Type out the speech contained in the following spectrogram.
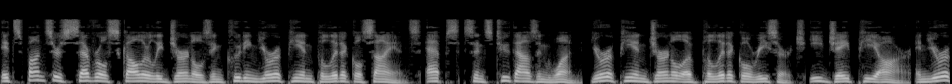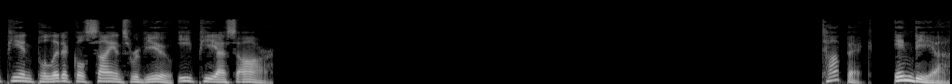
It sponsors several scholarly journals including European Political Science EPS since 2001, European Journal of Political Research EJPR and European Political Science Review EPSR. India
